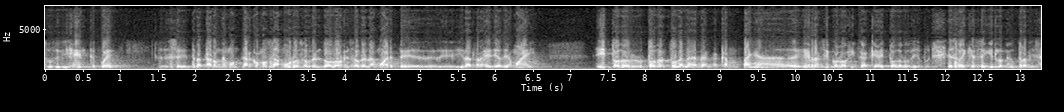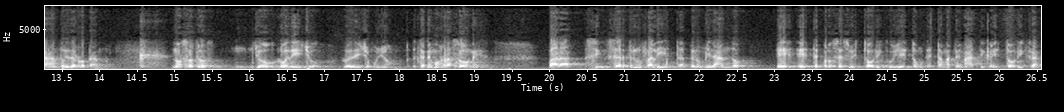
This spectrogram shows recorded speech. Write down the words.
sus dirigentes, pues, se trataron de montar como Zamuro sobre el dolor y sobre la muerte y la tragedia de Amuay. Y todo, todo, toda la, campaña de guerra psicológica que hay todos los días. Pues. Eso hay que seguirlo neutralizando y derrotando. Nosotros, yo lo he dicho, lo he dicho Muñoz, tenemos razones para, sin ser triunfalistas, pero mirando este proceso histórico y esta matemática histórica,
